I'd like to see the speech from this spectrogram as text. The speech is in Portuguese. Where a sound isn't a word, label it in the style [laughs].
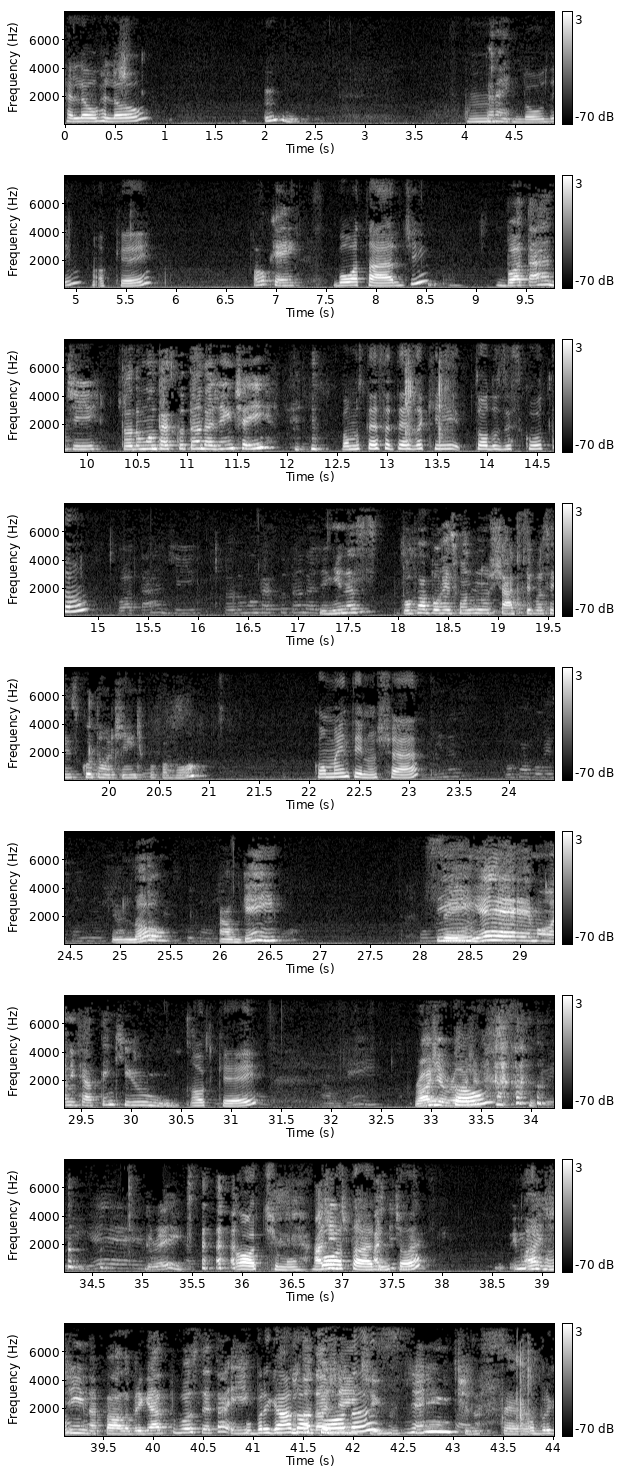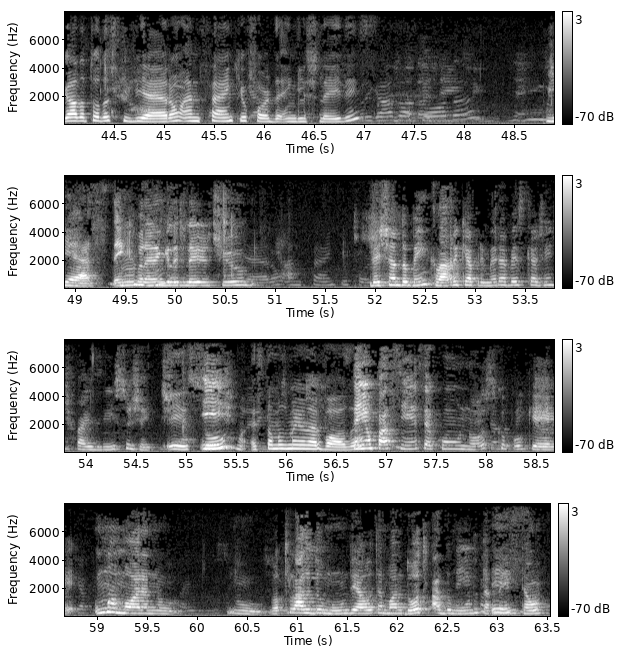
Hello, hello. Hum, Hum, peraí. loading, ok. Ok. Boa tarde. Boa tarde. Todo mundo tá escutando a gente aí? [laughs] Vamos ter certeza que todos escutam. Boa tarde. Todo mundo tá escutando a gente? Meninas, por favor, respondam no chat se vocês escutam a gente, por favor. Comentem no chat. Hello? Alguém? Sim. Sim. Yeah, Mônica, thank you. Ok. Roger, Então- Roger. [laughs] Great. Ótimo. A Boa gente- a tarde, então. vai- Imagina, Paula, obrigado por você estar aí. Obrigado a todas. gente. Gente do céu. Obrigada a todas que vieram. And thank you for the English ladies. Yes, thank you for Uhum. the English lady too. Deixando bem claro que é a primeira vez que a gente faz isso, gente. Isso. E Estamos meio nervosas. tenham paciência conosco, porque uma mora no, no outro lado do mundo e a outra mora do outro lado do mundo também. Isso. Então,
